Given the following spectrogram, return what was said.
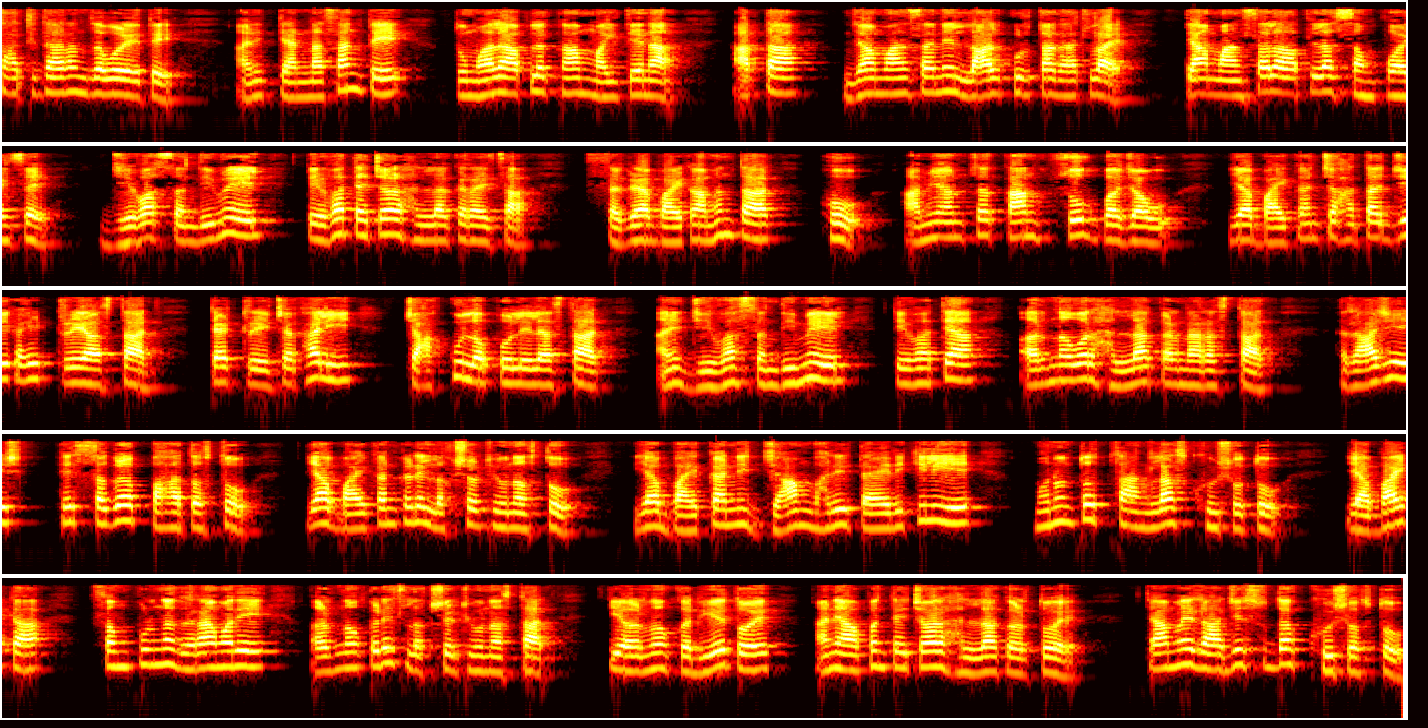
जवळ येते. आणि त्यांना सांगते तुम्हाला आपलं काम माहितीये ना. आता ज्या माणसाने लाल कुर्ता घातलाय त्या माणसाला आपल्याला संपवायचंय. जेव्हा संधी मिळेल तेव्हा त्याच्यावर हल्ला करायचा. सगळ्या बायका म्हणतात हो आम्ही आमचं काम चोख बजावू. या बायकांच्या हातात जे काही ट्रे असतात त्या ट्रेच्या खाली चाकू लपवलेले असतात. आणि जेव्हा संधी मिळेल तेव्हा त्या अर्णवर हल्ला करणार असतात. राजेश हे सगळं पाहत असतो. या बायकांकडे लक्ष ठेवून असतो. या बायकांनी जाम भारी तयारी केली आहे म्हणून तो चांगलाच खुश होतो. या बायका संपूर्ण घरामध्ये अर्णवकडेच लक्ष ठेवून असतात. की अर्णव कधी येतोय आणि आपण त्याच्यावर हल्ला करतोय. त्यामुळे राजेश सुद्धा खुश असतो.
